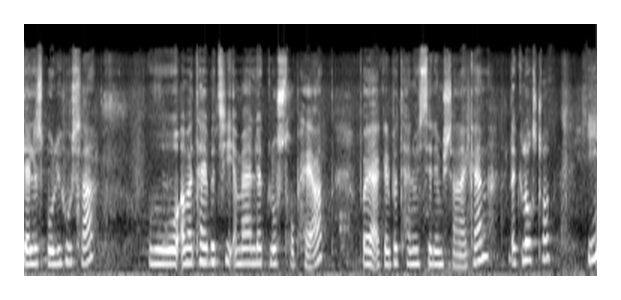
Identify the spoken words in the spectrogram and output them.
دەلس بۆلی هوسا و ئەمە تایبەتی ئەمان لە کلۆستۆپ هەیە بۆ ئەگەر بە تەنوی سری شتانەکەن لە کلۆستۆپ ئی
